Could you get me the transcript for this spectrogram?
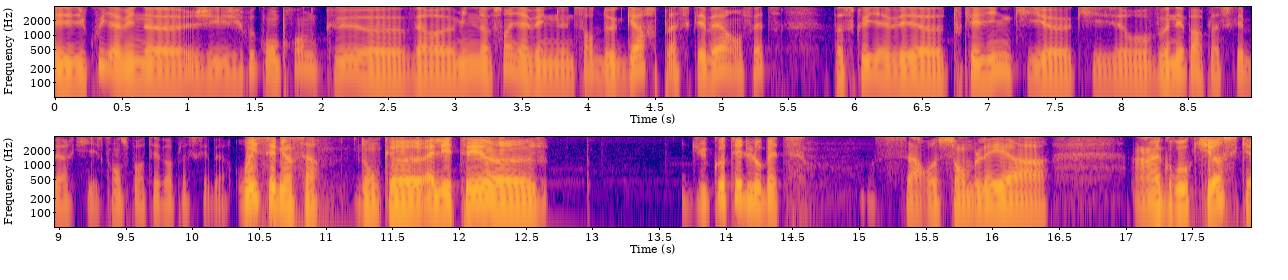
Et du coup, il y avait une, euh, j'ai, cru comprendre que euh, vers 1900, euh, il y avait une, sorte de gare Place Kléber en fait, parce qu'il y avait toutes les lignes qui, qui revenaient par Place Kléber, qui transportaient par Place Kléber. Oui, c'est bien ça. Donc, elle était du côté de l'Aubette. Ça ressemblait à, un gros kiosque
